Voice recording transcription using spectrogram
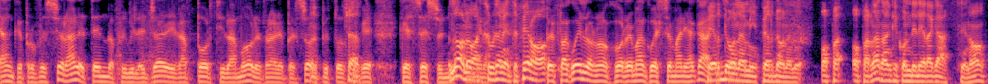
anche professionale, tendo a privilegiare i rapporti d'amore tra le persone piuttosto certo. che, che il sesso No, indiscriminato. no, assolutamente, però Per fare quello non occorre manco essere maniacale. perdonami, perdonami. Ho, pa- ho parlato anche con delle ragazze, no?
